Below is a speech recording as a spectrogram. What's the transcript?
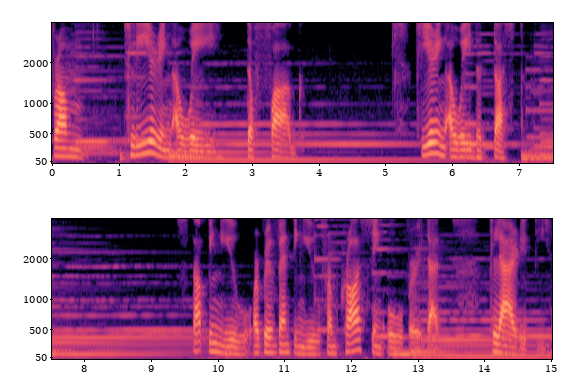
from clearing away the fog clearing away the dust stopping you or preventing you from crossing over that clarity.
